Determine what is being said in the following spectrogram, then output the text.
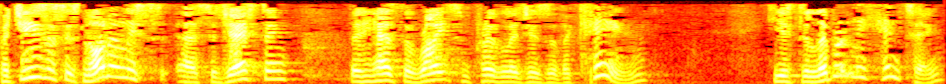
But Jesus is not only uh, suggesting that he has the rights and privileges of a king, he is deliberately hinting,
